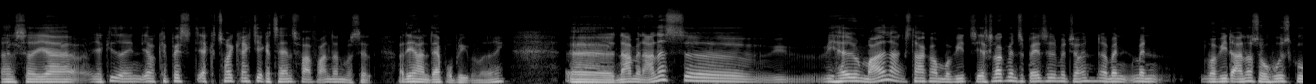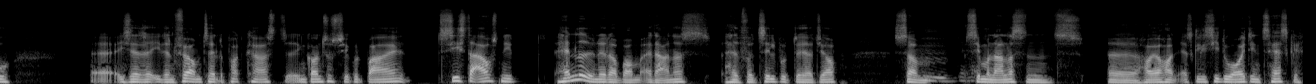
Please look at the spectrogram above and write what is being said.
Altså, jeg, jeg gider ind, jeg kan bedst, jeg tror ikke rigtig, jeg kan tage ansvar for andre end mig selv. Og det har han da problemer med, ikke? Øh, nej, men Anders, øh, vi, vi havde jo en meget lang snak om, hvorvidt, jeg skal nok vende tilbage til det med Join, ja, men, men hvorvidt Anders overhovedet skulle, øh, især i den før omtalte podcast, En Gonzo Siger Goodbye, sidste afsnit handlede jo netop om, at Anders havde fået tilbudt det her job, som Mm, Simon Andersens øh, højre hånd. Jeg skal lige sige, du er i din taske.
